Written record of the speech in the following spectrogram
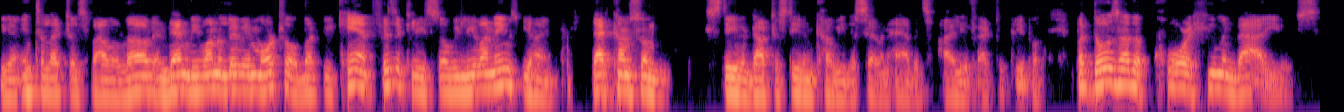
We are intellectual survival, love, and then we want to live immortal, but we can't physically, so we leave our names behind. That comes from Stephen, Dr. Stephen Covey, The Seven Habits of Highly Effective People. But those are the core human values.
